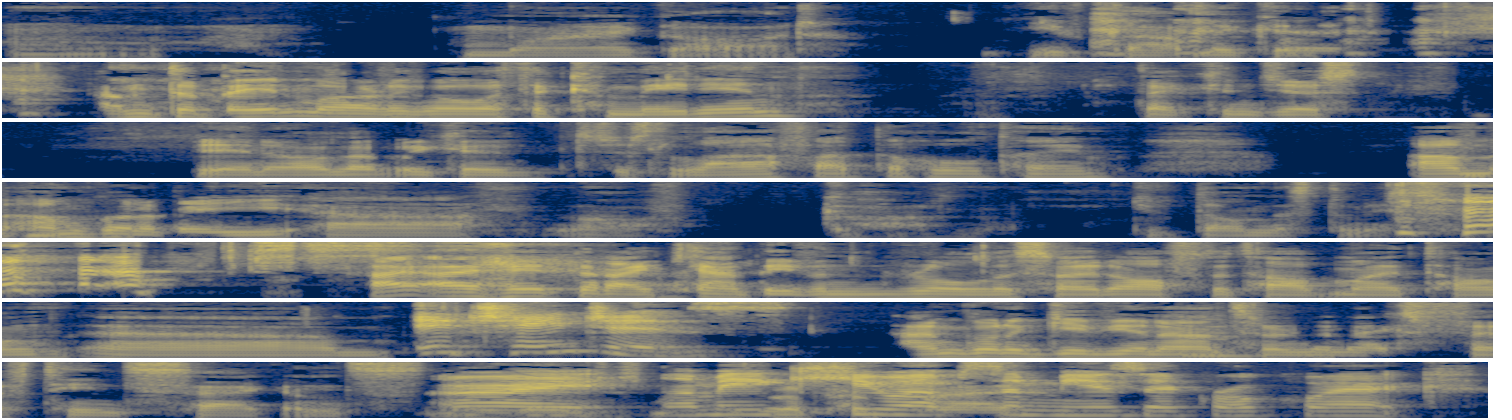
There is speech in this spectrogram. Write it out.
mm-hmm. my God, you've got me good. I'm debating whether to go with a comedian that can just, you know, that we could just laugh at the whole time. I'm mm-hmm. I'm going to be. Uh, oh God, you've done this to me. I, I, hate that I can't even roll this out off the top of my tongue. Um, it changes. I'm going to give you an answer in the next 15 seconds. All right, let me cue up some music real quick.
